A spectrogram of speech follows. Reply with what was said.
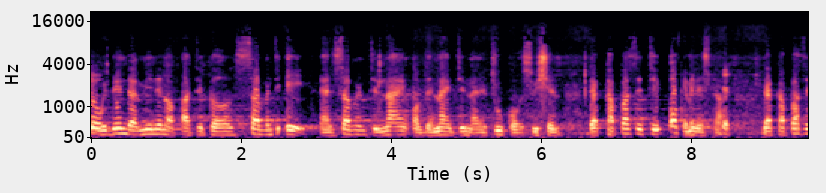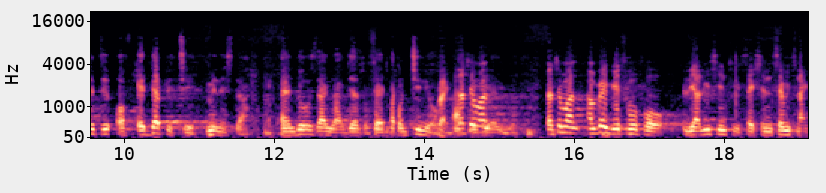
Within the meaning of Article 78 and 79 of the 1992 Constitution, the capacity of a minister, the capacity of a deputy minister, and those that you have just referred to continue. Right. I Mr. can hear Chairman. Chairman, I'm very grateful for the allusion to section 79,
